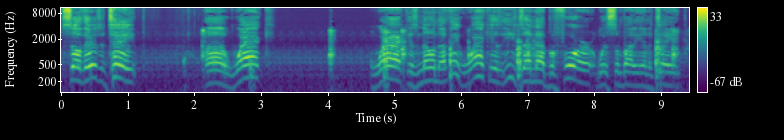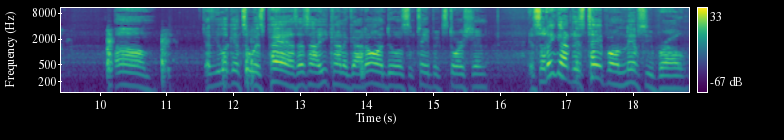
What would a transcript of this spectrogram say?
so there's a tape. Uh, Wack. Wack is known. I think Wack is. He's done that before with somebody in a tape. Um, if you look into his past, that's how he kind of got on doing some tape extortion. And so they got this tape on Nipsey, bro.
